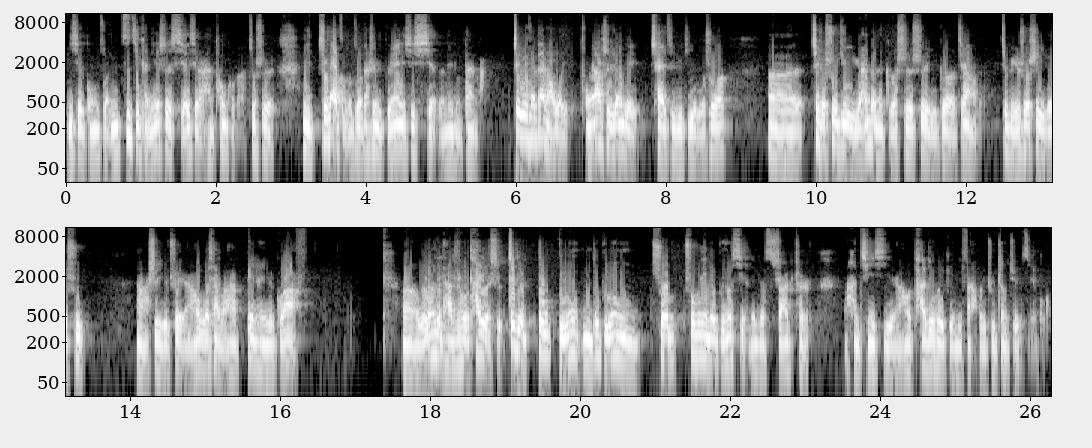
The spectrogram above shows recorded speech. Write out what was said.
一些工作，你自己肯定是写起来很痛苦的，就是你知道怎么做，但是你不愿意去写的那种代码。这部分代码我同样是扔给 ChatGPT，我说，呃，这个数据原本的格式是一个这样的，就比如说是一个数，啊，是一个 tree，然后我想把它变成一个 graph，呃，我扔给他之后，他也是这个都不用，你都不用说，说不定都不用写那个 structure，很清晰，然后他就会给你返回出正确的结果。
